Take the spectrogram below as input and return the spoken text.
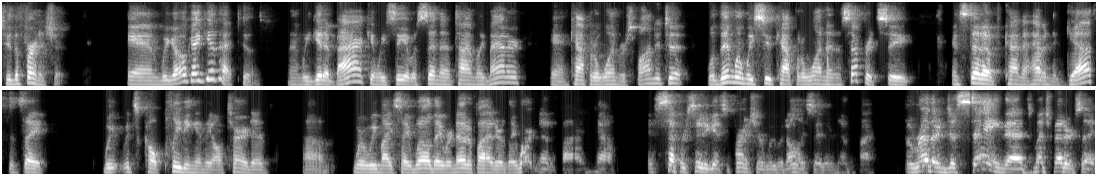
to the furnisher. And we go, okay, give that to us. And we get it back and we see it was sent in a timely manner and Capital One responded to it. Well, then when we sue Capital One in a separate suit, instead of kind of having to guess and say, we, it's called pleading in the alternative, um, where we might say, well, they were notified or they weren't notified. If separate suit against the furnisher, we would only say they were notified. But rather than just saying that, it's much better to say,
